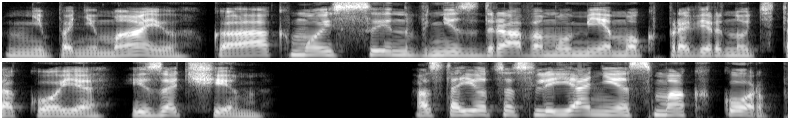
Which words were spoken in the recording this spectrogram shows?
Не понимаю, как мой сын в нездравом уме мог провернуть такое и зачем. Остается слияние с МакКорп.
